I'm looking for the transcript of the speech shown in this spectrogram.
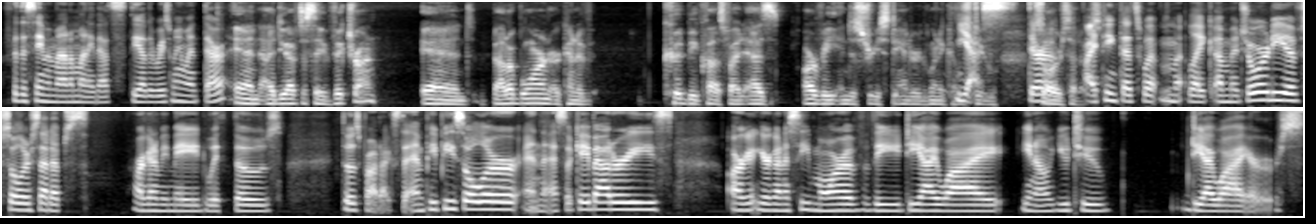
for the same amount of money that's the other reason we went there And I do have to say, Victron and Battleborn are kind of could be classified as RV industry standard when it comes yes to they're solar setups. i think that's what like a majority of solar setups are going to be made with those those products. The mpp solar and the sok batteries are you're going to see more of the diy you know youtube diyers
